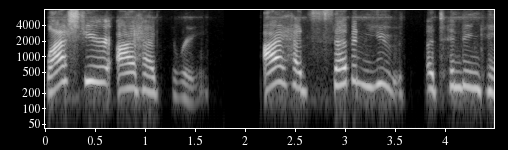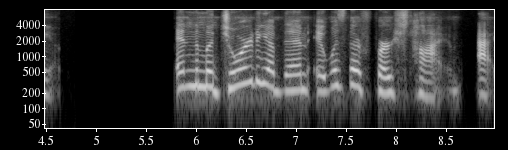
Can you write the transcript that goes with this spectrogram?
Last year, I had three. I had seven youth attending camp. And the majority of them, it was their first time at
